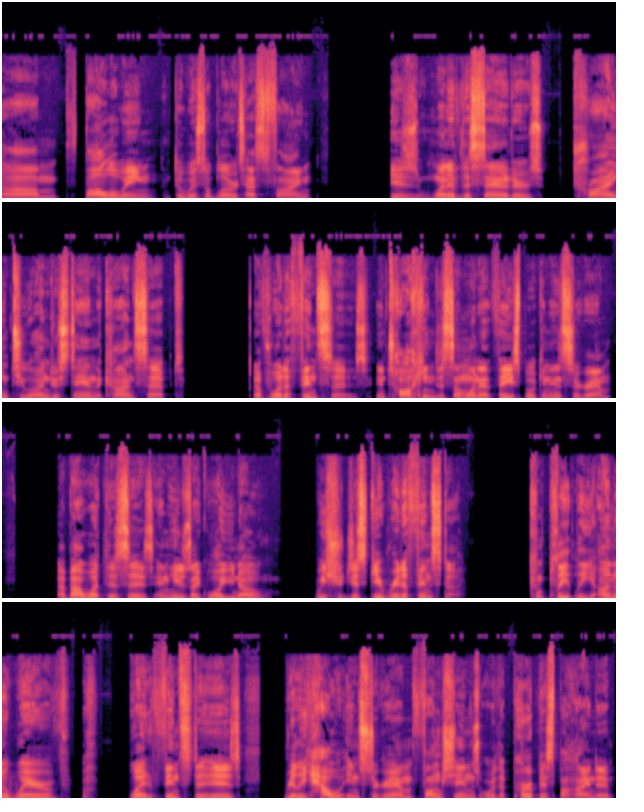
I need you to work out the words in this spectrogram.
um, following the whistleblower testifying is one of the senators trying to understand the concept of what finsta is and talking to someone at Facebook and Instagram about what this is. And he was like, Well, you know, we should just get rid of Finsta completely unaware of what Finsta is, really how Instagram functions or the purpose behind it.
